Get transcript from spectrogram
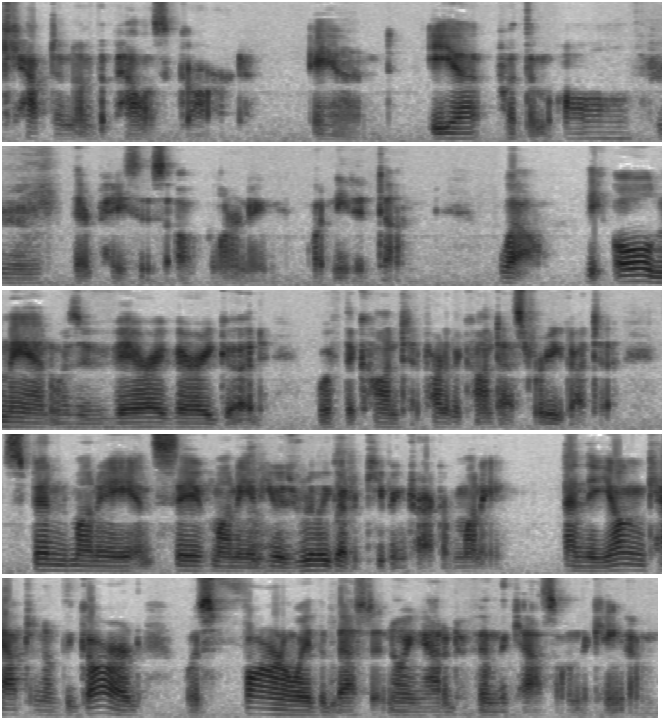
captain of the palace guard. And Ia put them all through their paces of learning what needed done. Well, the old man was very, very good with the part of the contest where you got to spend money and save money, and he was really good at keeping track of money. And the young captain of the guard was far and away the best at knowing how to defend the castle and the kingdom.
